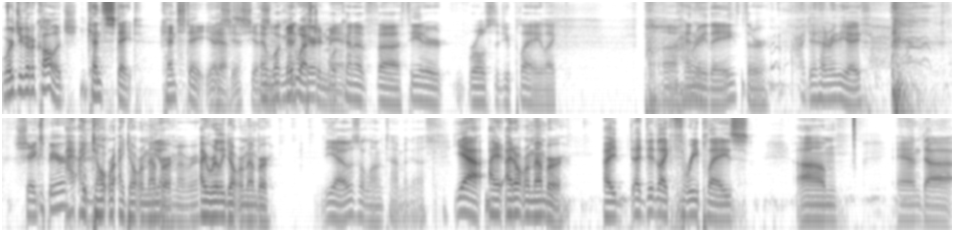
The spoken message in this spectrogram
Where'd you go to college? Kent State. Kent State. Yes, Yes. yes, yes. And what Midwestern kind of, man. What kind of uh, theater roles did you play? Like uh, Henry VIII or I did Henry VIII. Shakespeare. I, I don't. re- I don't remember. remember? I really don't remember. yeah, it was a long time ago. so- Yeah, I, I don't remember. I I did like three plays, um, and uh,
